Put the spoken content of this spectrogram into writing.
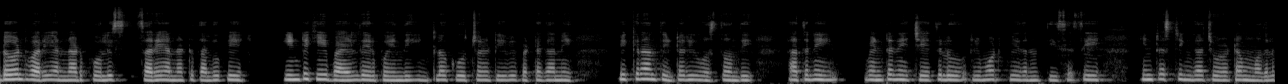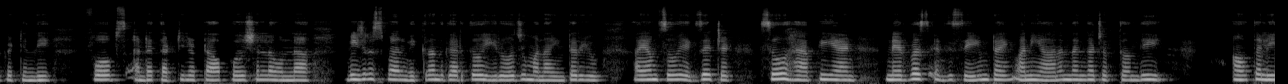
డోంట్ వరీ అన్నాడు పోలీస్. సరే అన్నట్టు తలుపి ఇంటికి బయలుదేరిపోయింది. ఇంట్లో కూర్చొని టీవీ పెట్టగానే విక్రాంత్ ఇంటర్వ్యూ వస్తోంది. అతని వెంటనే చేతులు రిమోట్ మీద తీసేసి ఇంట్రెస్టింగ్గా చూడటం మొదలుపెట్టింది. ఫోర్బ్స్ అంటే థర్టీలో టాప్ పొజిషన్లో ఉన్న బిజినెస్ మ్యాన్ విక్రాంత్ గారితో ఈరోజు మన interview. I am so excited so happy and nervous at the same time అని ఆనందంగా చెప్తోంది. అవతలి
